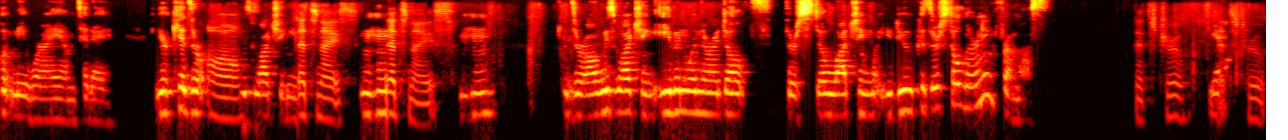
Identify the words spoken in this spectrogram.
put me where I am today. Your kids are Oh, always watching you. that's nice. hmm That's nice. hmm Kids are always watching, even when they're adults. They're still watching what you do because they're still learning from us. That's true. Yeah. That's true.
